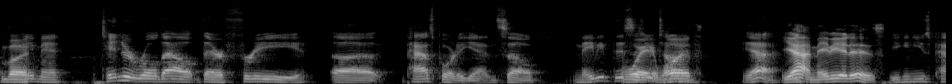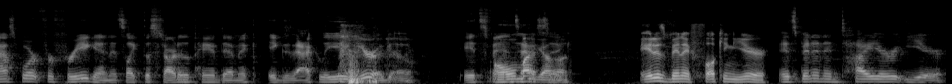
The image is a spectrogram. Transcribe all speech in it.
But hey man, Tinder rolled out their free uh, passport again, so maybe this is your time. what? Yeah. yeah, can- maybe it is. You can use passport for free again. It's like the start of the pandemic exactly a year ago. It's Oh my God. It has been a fucking year. It's been an entire year.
